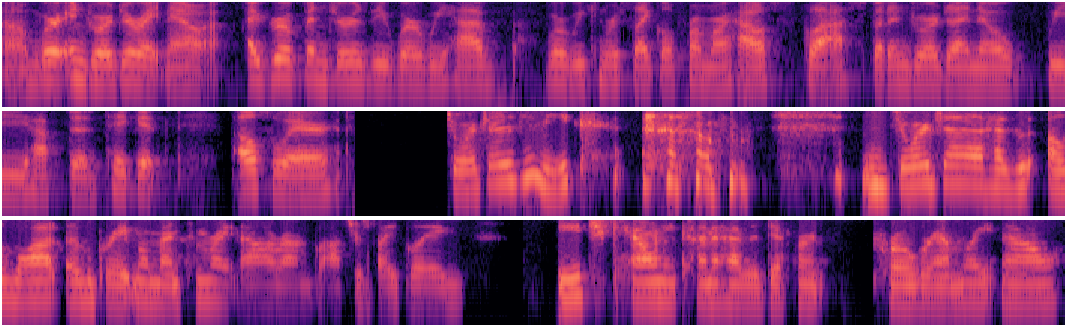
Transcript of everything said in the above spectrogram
um, we're in Georgia right now. I grew up in Jersey where we have where we can recycle from our house glass, but in Georgia I know we have to take it elsewhere. Georgia is unique. Georgia has a lot of great momentum right now around glass recycling. Each county kind of has a different program right now.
